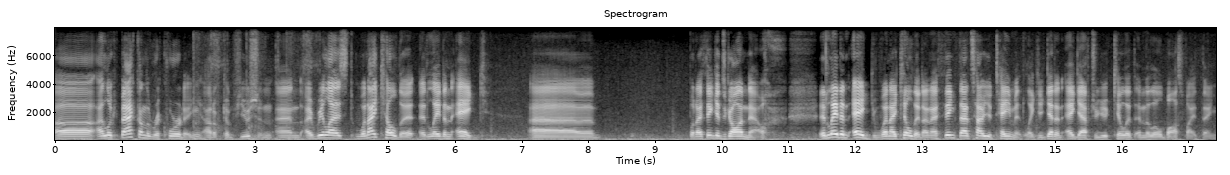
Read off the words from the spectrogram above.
Uh, I looked back on the recording out of confusion, and I realized when I killed it, it laid an egg. Uh, but I think it's gone now. it laid an egg when I killed it, and I think that's how you tame it. Like, you get an egg after you kill it in the little boss fight thing.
